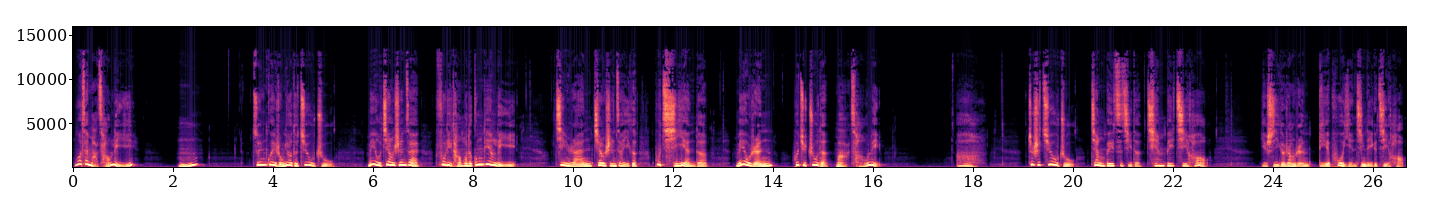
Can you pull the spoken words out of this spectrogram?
卧在马槽里。嗯，尊贵荣耀的救主。没有降生在富丽堂皇的宫殿里，竟然降生在一个不起眼的、没有人会去住的马槽里。啊，这是救主降卑自己的谦卑记号，也是一个让人跌破眼镜的一个记号。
